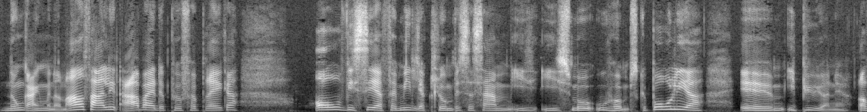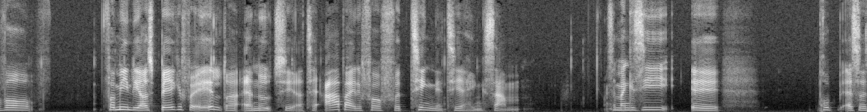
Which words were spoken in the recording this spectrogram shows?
nogle gange med noget meget farligt, arbejde på fabrikker. Og vi ser familier klumpe sig sammen i, i små uhumske boliger øh, i byerne, og hvor formentlig også begge forældre er nødt til at tage arbejde for at få tingene til at hænge sammen. Så man kan sige, øh, pro, altså,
